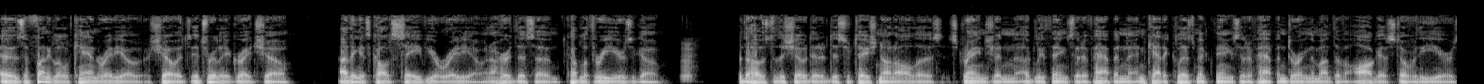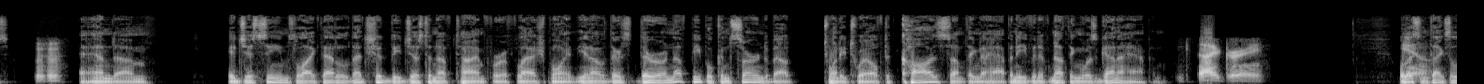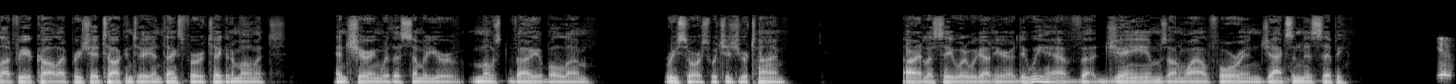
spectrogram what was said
It was a funny little canned radio show. It's it's really a great show. I think it's called Save Your Radio, and I heard this a couple of three years ago. But the host of the show did a dissertation on all the strange and ugly things that have happened and cataclysmic things that have happened during the month of August over the years. Mhm. And um, it just seems like that'll that should be just enough time for a flashpoint. You know, there's there are enough people concerned about 2012 to cause something to happen, even if nothing was gonna happen. I agree. Well, Yeah. listen, thanks a lot for your call. I appreciate talking to you, and thanks for taking a moment and sharing with us some of your most valuable um, resource, which is your time. All right, let's see. What do we got here? Do we have uh, James on Wild 4 in Jackson, Mississippi? Yes.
